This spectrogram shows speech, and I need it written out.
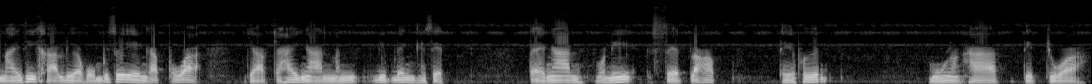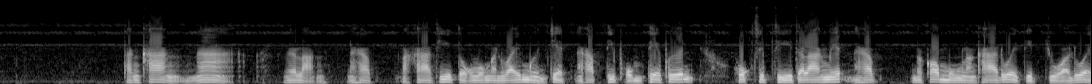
ไหนที่ขาดเหลือผมไปซื้อเองครับ เพราะว่าอยากจะให้งานมันรีบเร่งให้เสร็จ แต่งานวันนี้เสร็จแล้วครับ เทพื้น มุงหลังคาติดจั่วทั้งข้างหน้า และหลังนะครับ ราคาที่ตกลงกันไว้หมื่นเจ็ดนะครับ ที่ผมเทพื้นหกสิบสี่ตารางเมตรนะครับ แล้วก็มุงหลังคาด้วยติดจั่วด้วย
